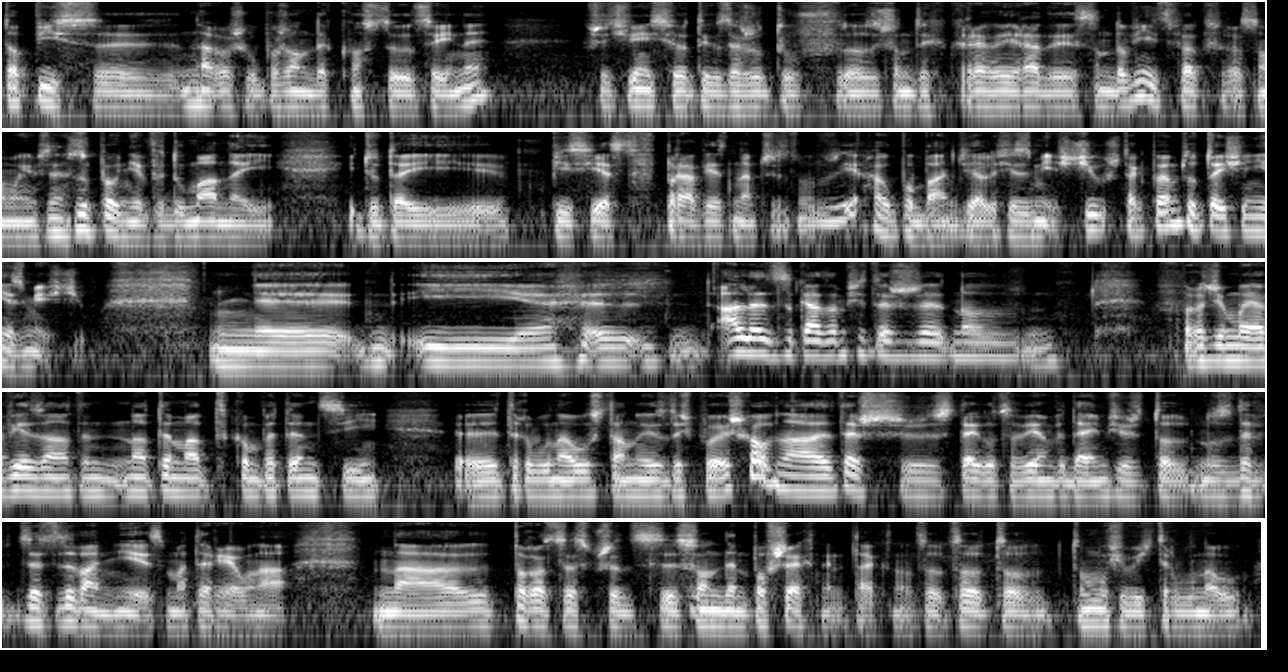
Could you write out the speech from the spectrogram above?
to PiS y, naruszył porządek konstytucyjny. W przeciwieństwie do tych zarzutów dotyczących Krajowej Rady Sądownictwa, które są moim zdaniem zupełnie wydumane i, i tutaj PiS jest w prawie, znaczy no, jechał po bandzie, ale się zmieścił, że tak powiem, tutaj się nie zmieścił. Y, I, y, ale zgadzam się też, że no, wprawdzie moja wiedza na, ten, na temat kompetencji y, Trybunału Stanu jest dość powierzchowna, ale też z tego co wiem, wydaje mi się, że to no, zde- zdecydowanie nie jest materiał na, na proces przed sądem powszechnym. Tak? No, to, to, to, to musi być Trybunał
